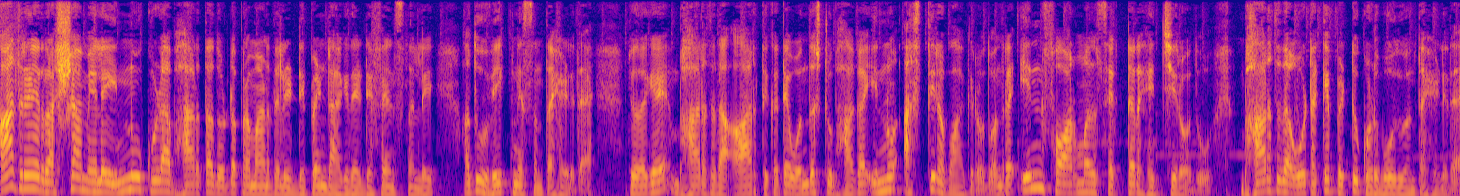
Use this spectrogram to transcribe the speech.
ಆದರೆ ರಷ್ಯಾ ಮೇಲೆ ಇನ್ನೂ ಕೂಡ ಭಾರತ ದೊಡ್ಡ ಪ್ರಮಾಣದಲ್ಲಿ ಡಿಪೆಂಡ್ ಆಗಿದೆ ಡಿಫೆನ್ಸ್ನಲ್ಲಿ. ಅದು ವೀಕ್ನೆಸ್ ಅಂತ ಹೇಳಿದೆ. ಜೊತೆಗೆ ಭಾರತದ ಆರ್ಥಿಕತೆ ಒಂದಷ್ಟು ಭಾಗ ಇನ್ನೂ ಅಸ್ಥಿರವಾಗಿರೋದು, ಅಂದರೆ ಇನ್ಫಾರ್ಮಲ್ ಸೆಕ್ಟರ್ ಹೆಚ್ಚಿರೋದು. ಭಾರತದ ಓಟಕ್ಕೆ ಪೆಟ್ಟು ಕೊಡಬಹುದು ಅಂತ ಹೇಳಿದೆ.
